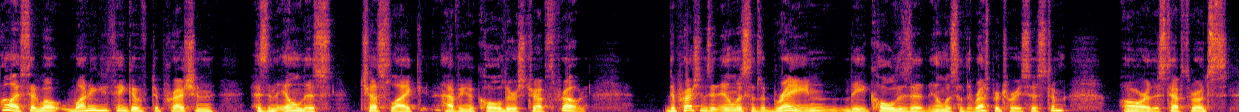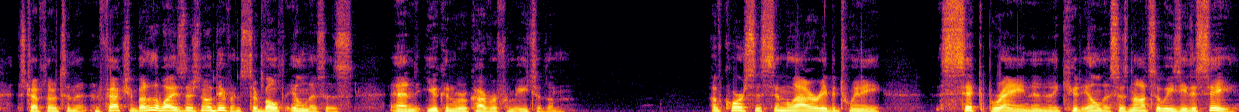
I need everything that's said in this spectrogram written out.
Well, I said, well, why don't you think of depression as an illness just like having a cold or a strep throat? Depression is an illness of the brain. The cold is an illness of the respiratory system, or the strep throat's strep throat's an infection. But otherwise, there's no difference. They're both illnesses and you can recover from each of them. Of course, the similarity between a sick brain and an acute illness is not so easy to see.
